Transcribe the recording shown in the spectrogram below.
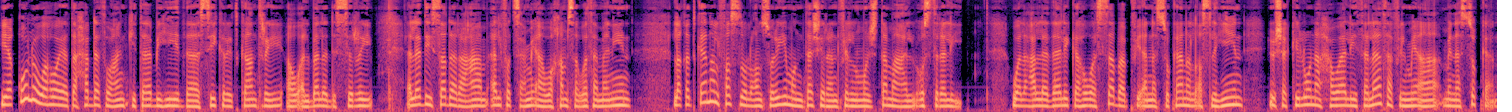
يقول وهو يتحدث عن كتابه The Secret Country أو البلد السري الذي صدر عام 1985 لقد كان الفصل العنصري منتشرا في المجتمع الأسترالي ولعل ذلك هو السبب في أن السكان الأصليين يشكلون حوالي 3% من السكان.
